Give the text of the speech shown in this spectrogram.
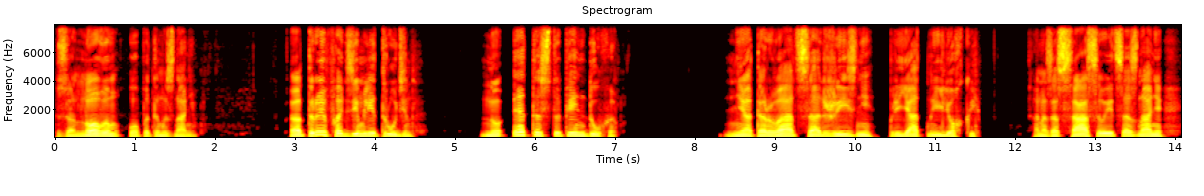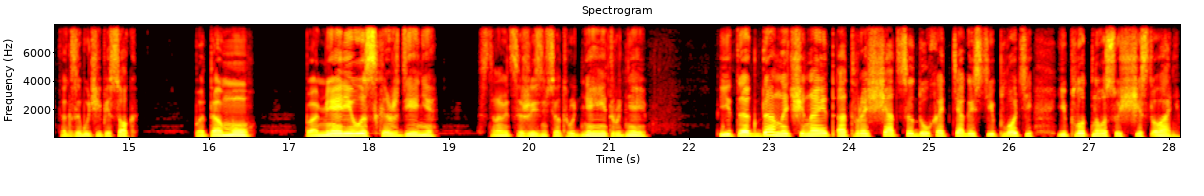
за новым опытом и знанием. Отрыв от земли труден, но это ступень духа. Не оторваться от жизни приятной и легкой. Она засасывает сознание, как зыбучий песок. Потому, по мере восхождения, становится жизнь все труднее и труднее. И тогда начинает отвращаться дух от тягости плоти и плотного существования.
